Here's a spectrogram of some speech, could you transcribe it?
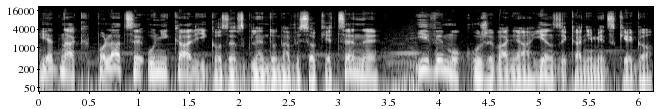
jednak Polacy unikali go ze względu na wysokie ceny i wymóg używania języka niemieckiego.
